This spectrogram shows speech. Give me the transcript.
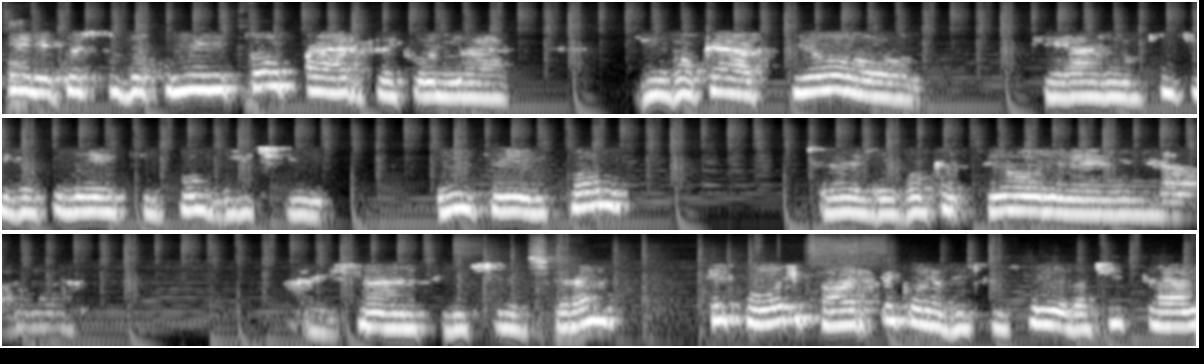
Bene, questo documento parte con l'invocatio che hanno tutti i documenti pubblici in tempo, cioè l'invocazione ai santi, eccetera, e poi parte con la descrizione della città,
